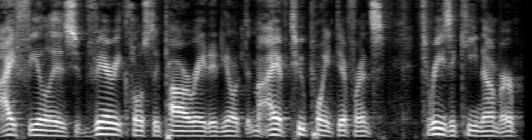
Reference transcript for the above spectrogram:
I feel is very closely power rated. You know, I have two point difference. Three is a key number,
